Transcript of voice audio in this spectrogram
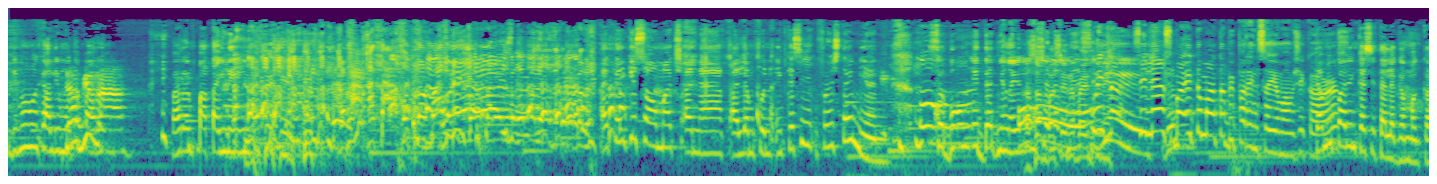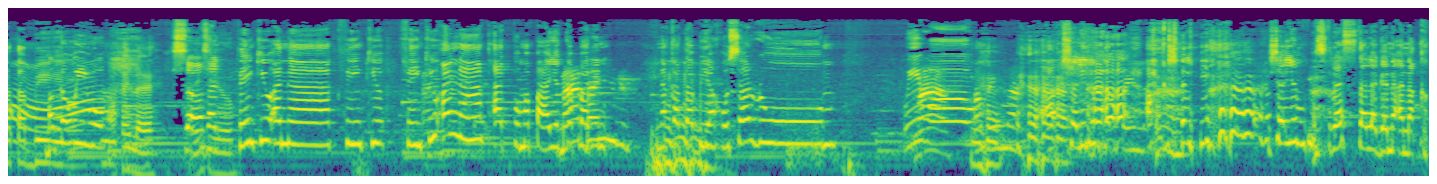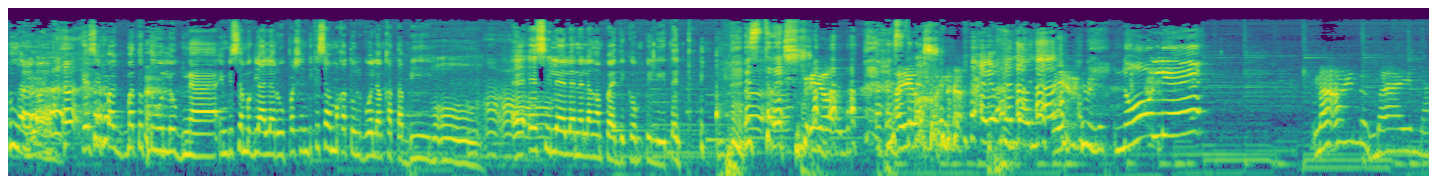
Hindi mo makalimutan. love you, Parang, Ma. Parang patay na nanay. Nakakatakot naman. Ay, thank you so much, anak. Alam ko na, eh, kasi first time yan. Sa buong edad niya ngayon. Nasaan siya ba si nag-message. Wait lang, si Les ba ay tumatabi pa rin sa'yo, Ma'am Shikars? Kami pa rin kasi talaga magkatabi. Magkawiwog. Okay, Le. So, Thank you. Thank you, anak. Thank you. Thank you, anak. At pumapayag ka pa rin. Nakatabi ako sa room. Wiwo! Okay na. Actually, nung, actually, siya yung stress talaga na anak ko ngayon. Kasi pag matutulog na, imbis na maglalaro pa siya, hindi kasi ako makatulog walang katabi. Oo. Eh, eh, si Lela na lang ang pwede kong pilitin. stress siya. Ayun. Ayaw na. Ayaw na daw niya. Noli! Ma, ay na, bye, ma.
